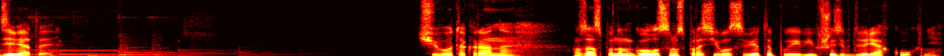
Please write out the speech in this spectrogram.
Девятое. «Чего так рано?» — заспанным голосом спросила Света, появившись в дверях кухни.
